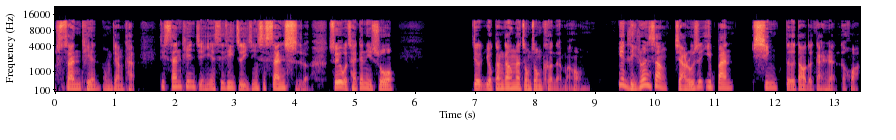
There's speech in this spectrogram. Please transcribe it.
三天，我们这样看。第三天检验 CT 值已经是三十了，所以我才跟你说，就有刚刚那种种可能嘛，吼。因为理论上，假如是一般新得到的感染的话，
